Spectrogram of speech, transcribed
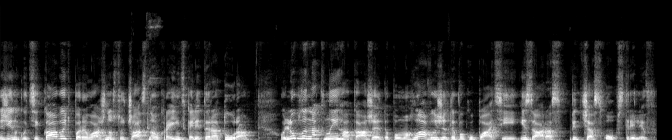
Жінку цікавить переважно сучасна українська література. Улюблена книга каже, допомогла вижити в окупації і зараз під час обстрілів.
